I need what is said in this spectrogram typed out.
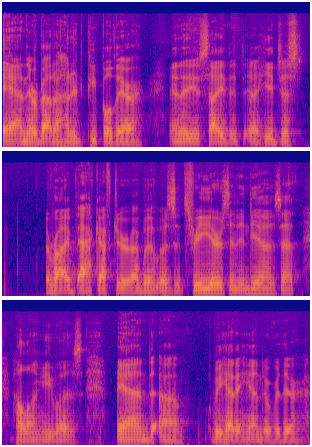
And there were about 100 people there, and they decided uh, he had just arrived back after, uh, was it three years in India? Is that how long he was? And um, we had a hand over there.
